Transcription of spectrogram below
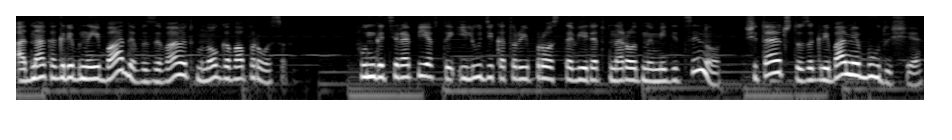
Однако грибные БАДы вызывают много вопросов. Фунготерапевты и люди, которые просто верят в народную медицину, считают, что за грибами будущее,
